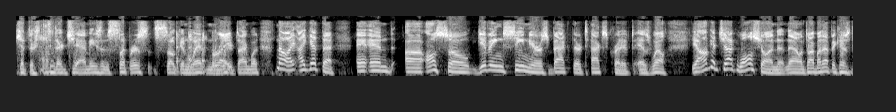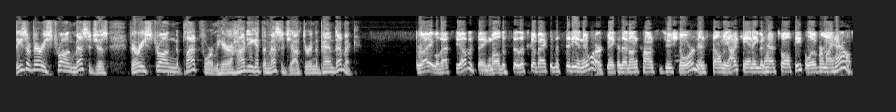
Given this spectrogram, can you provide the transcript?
get their their jammies and slippers soaking wet in the Right. wintertime. No, I, I get that, and, and uh, also giving seniors back their tax credit as well. Yeah, I'll get Jack Walsh on now and talk about that because these are very strong messages, very strong platform here. How do you get the message out during the pandemic? Right. Well, that's the other thing. Well, let's, let's go back to the city of Newark making that unconstitutional ordinance telling me I can't even have 12 people over my house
